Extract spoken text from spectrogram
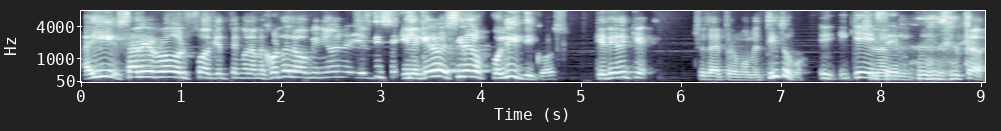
ahí sale Rodolfo, de quien tengo la mejor de las opiniones, y él dice, y le quiero decir a los políticos que tienen que. Chuta, pero un momentito, po. ¿Y, y qué Si es él? claro,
